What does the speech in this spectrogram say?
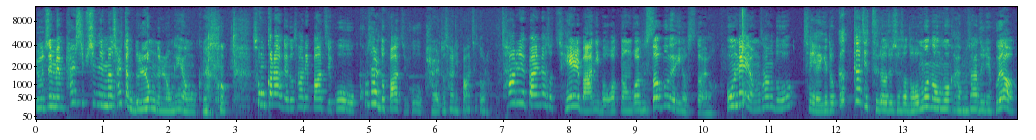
요즘엔 80 신으면 살짝 늘렁늘렁해요. 그래서 손가락에도 살이 빠지고 코살도 빠지고 발도 살이 빠지더라고. 살을 빼면서 제일 많이 먹었던 건 서브웨이였어요. 오늘 영상도 제 얘기도 끝까지 들어주셔서 너무너무 감사드리고요.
